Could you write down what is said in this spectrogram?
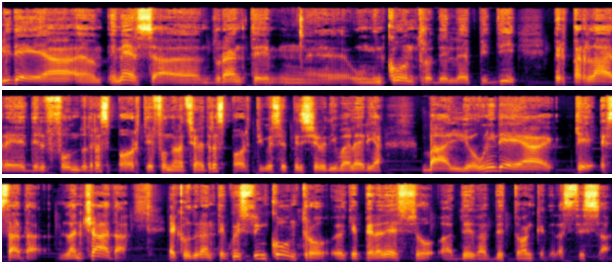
l'idea eh, emersa eh, durante mh, eh, un incontro del PD per parlare del Fondo Trasporti, il Fondo Nazionale Trasporti, questo è il pensiero di Valeria Baglio, un'idea che è stata lanciata ecco, durante questo incontro eh, che per adesso ha, de- ha, detto anche della stessa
